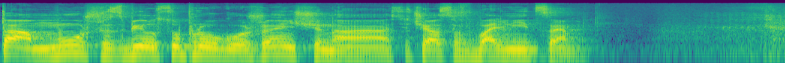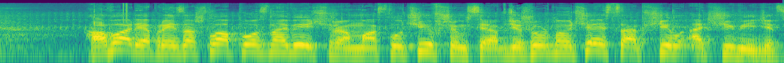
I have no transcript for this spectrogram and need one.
Там муж сбил супругу, женщина сейчас в больнице. Авария произошла поздно вечером. О случившемся в дежурную часть сообщил очевидец.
